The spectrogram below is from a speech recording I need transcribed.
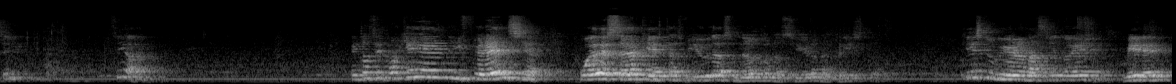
Sí. Sí hay. Entonces, ¿por qué hay diferencia? Puede ser que estas viudas no conocieron a Cristo. ¿Qué estuvieron haciendo ellas? Miren,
